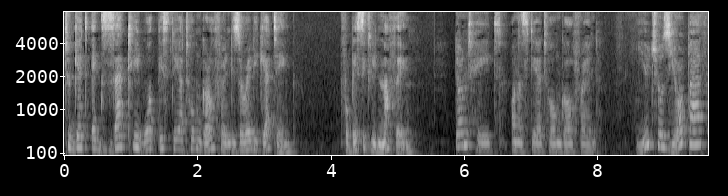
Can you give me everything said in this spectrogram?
to get exactly what this stay at home girlfriend is already getting for basically nothing. Don't hate on a stay at home girlfriend. You chose your path,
